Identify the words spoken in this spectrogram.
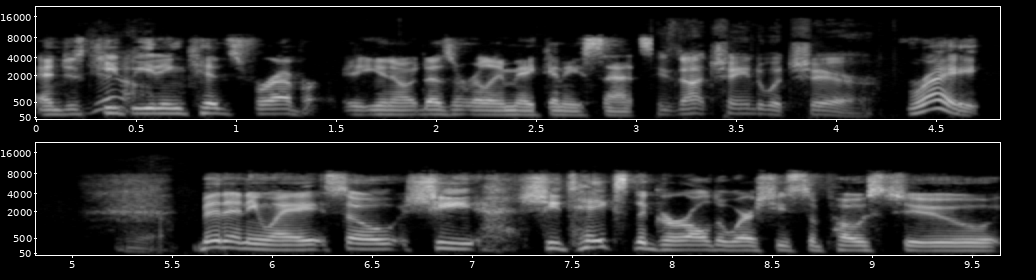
and just keep Yeah. eating kids forever? You know, it doesn't really make any sense. He's not chained to a chair. Right. But anyway, so she she takes the girl to where she's supposed to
